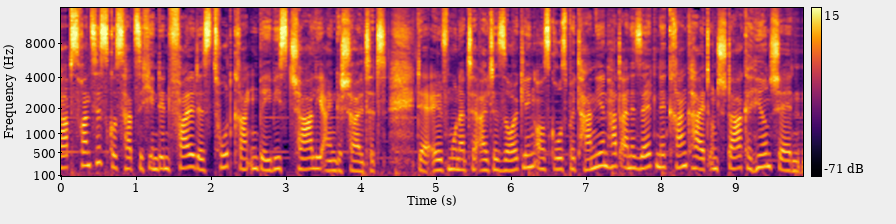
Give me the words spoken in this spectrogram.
Papst Franziskus hat sich in den Fall des todkranken Babys Charlie eingeschaltet. Der elf Monate alte Säugling aus Großbritannien hat eine seltene Krankheit und starke Hirnschäden.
